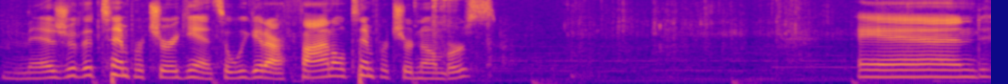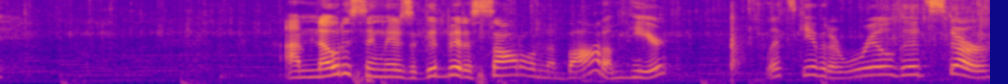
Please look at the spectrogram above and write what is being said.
Measure the temperature again. So we get our final temperature numbers. And I'm noticing there's a good bit of salt on the bottom here. Let's give it a real good stir.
